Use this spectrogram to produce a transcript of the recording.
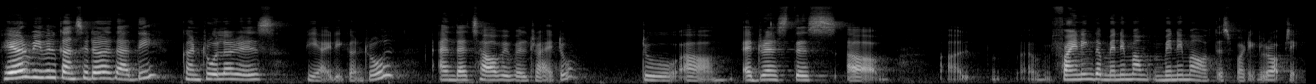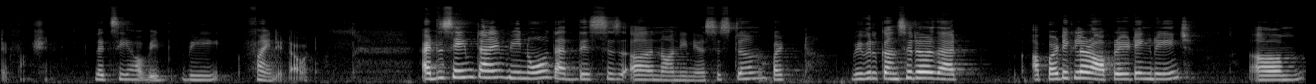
Here we will consider that the controller is PID control and that is how we will try to, to uh, address this uh, uh, finding the minimum minima of this particular objective function. Let us see how we, we find it out. At the same time we know that this is a nonlinear system, but we will consider that a particular operating range um,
